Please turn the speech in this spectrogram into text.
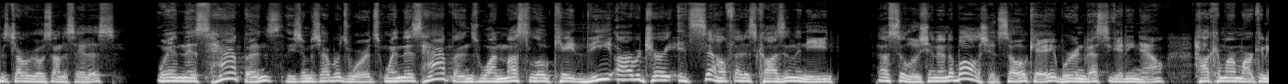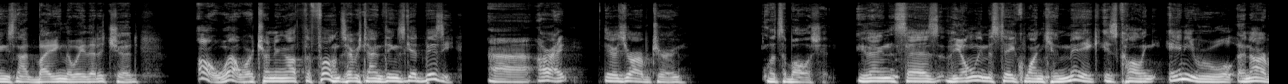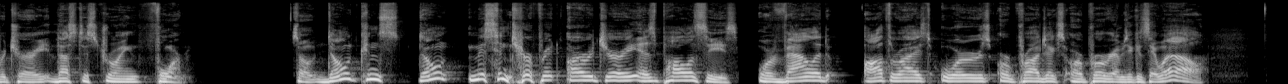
Mr. Hubbard goes on to say this. When this happens, these are Mr. Hubbard's words, when this happens, one must locate the arbitrary itself that is causing the need a solution and abolish it. So, okay, we're investigating now. How come our marketing is not biting the way that it should? Oh, well, we're turning off the phones every time things get busy. Uh, all right, there's your arbitrary. Let's abolish it. He then says the only mistake one can make is calling any rule an arbitrary, thus destroying form. So don't, cons- don't misinterpret arbitrary as policies or valid authorized orders or projects or programs. You can say, well,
